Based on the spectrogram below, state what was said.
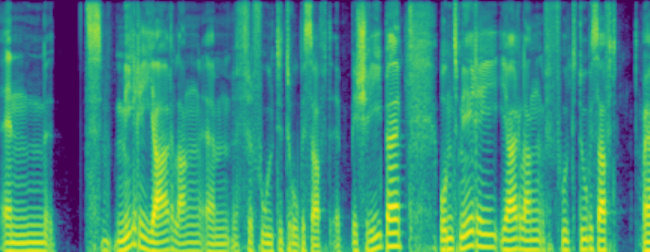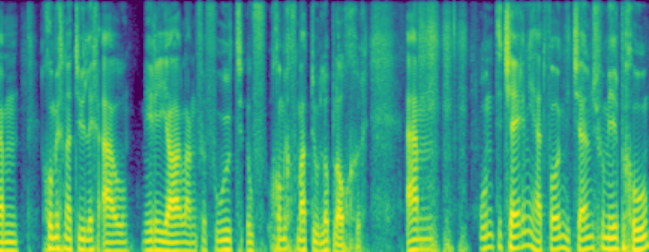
ein mehrere Jahre lang ähm, verfaulten Traubensaft äh, beschreiben. Und mehrere Jahre lang verfaulten Traubensaft ähm, komme ich natürlich auch mehrere Jahre lang verfault auf, komme ich auf Matullo Blocher. Ähm, und der Jeremy hat folgende Challenge von mir bekommen.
